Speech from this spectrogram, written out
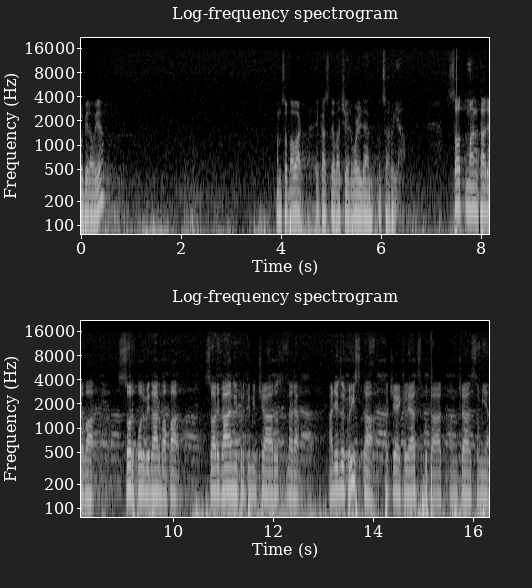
उबी रावया आमचो बावाट एकाच देवाचेर व्हडल्यान उच्चारुया सत मानता देवाक सर पोरविदार बापाक स्वर्गा आनी पृथ्वीच्या रचणारा आनी जो क्रिस्ता ताच्या एकल्याच पुताक आमच्या समिया.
